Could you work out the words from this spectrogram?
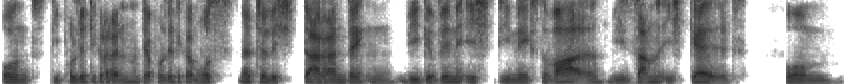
Und die Politikerin und der Politiker muss natürlich daran denken, wie gewinne ich die nächste Wahl, wie sammle ich Geld, um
